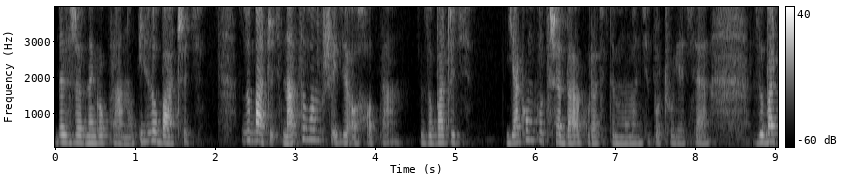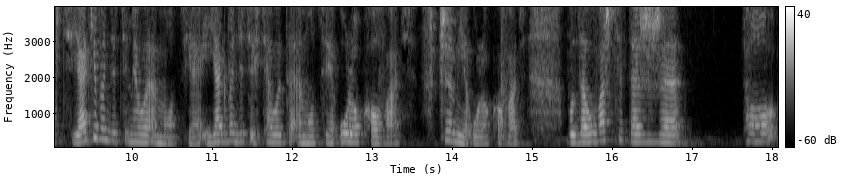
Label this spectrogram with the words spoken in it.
bez żadnego planu i zobaczyć. Zobaczyć, na co Wam przyjdzie ochota, zobaczyć, jaką potrzebę akurat w tym momencie poczujecie, zobaczyć, jakie będziecie miały emocje i jak będziecie chciały te emocje ulokować, w czym je ulokować. Bo zauważcie też, że to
